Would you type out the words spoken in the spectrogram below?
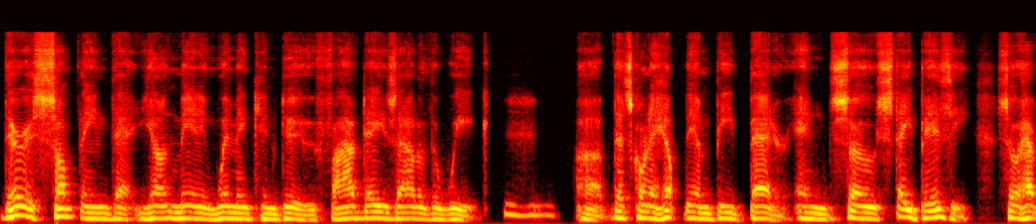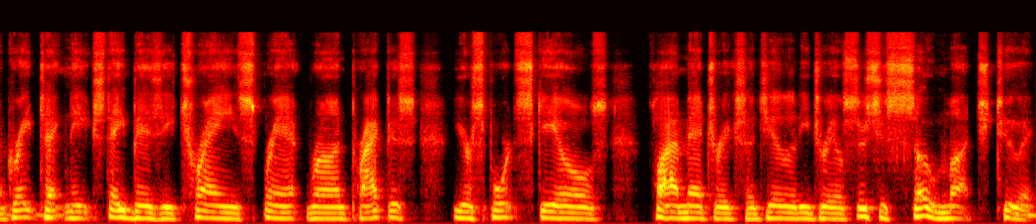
there is something that young men and women can do five days out of the week Mhm. uh, that's going to help them be better. And so stay busy. So have great technique, stay busy, train, sprint, run, practice your sports skills, plyometrics, agility drills. There's just so much to it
